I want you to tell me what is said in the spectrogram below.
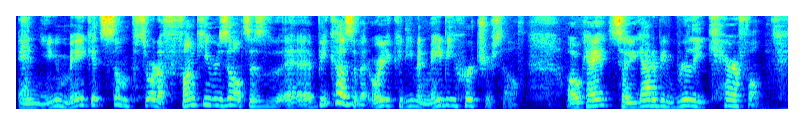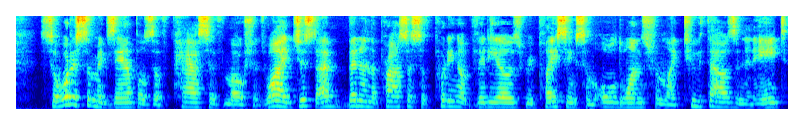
And you may get some sort of funky results as, uh, because of it, or you could even maybe hurt yourself. Okay, so you got to be really careful. So what are some examples of passive motions? Well, I just, I've been in the process of putting up videos, replacing some old ones from like 2008,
